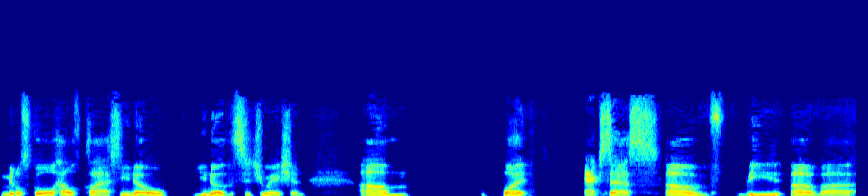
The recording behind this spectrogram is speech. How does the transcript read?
middle school health class. You know you know the situation, um, but excess of the of uh,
